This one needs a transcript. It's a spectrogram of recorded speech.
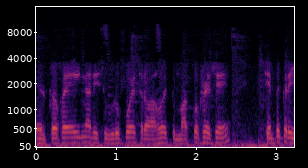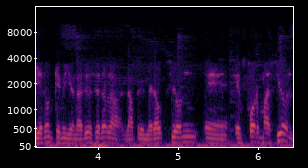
el profe Einar y su grupo de trabajo de Tumaco FC, siempre creyeron que Millonarios era la, primera opción eh, en formación,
